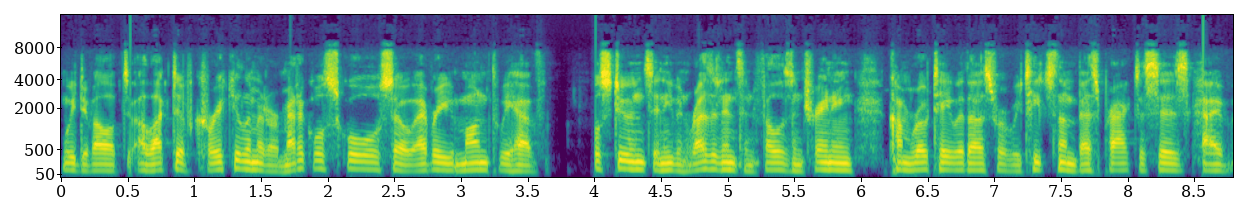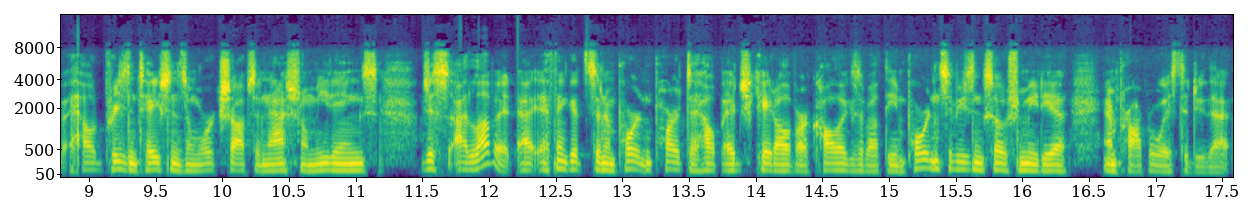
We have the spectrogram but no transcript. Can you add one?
We developed elective curriculum at our medical school. So every month we have students and even residents and fellows in training come rotate with us where we teach them best practices. I've held presentations and workshops and national meetings. Just, I love it. I think it's an important part to help educate all of our colleagues about the importance of using social media and proper ways to do that.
